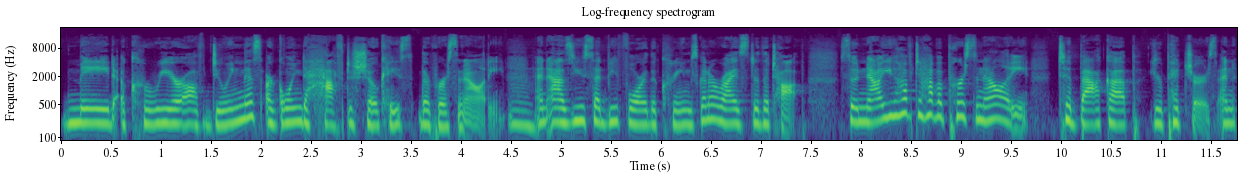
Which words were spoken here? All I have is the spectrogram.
made a career off doing this are going to have to showcase their personality. Mm. And as you said before, the cream's going to rise to the top. So now you have to have a personality to back up your pictures. And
